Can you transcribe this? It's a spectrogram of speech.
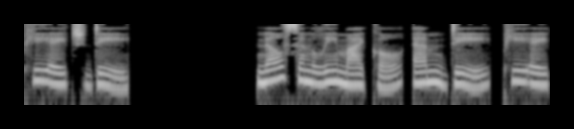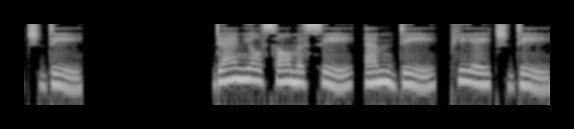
Ph.D. Nelson Lee Michael, M.D., Ph.D. Daniel Sulmasy, M.D., Ph.D.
